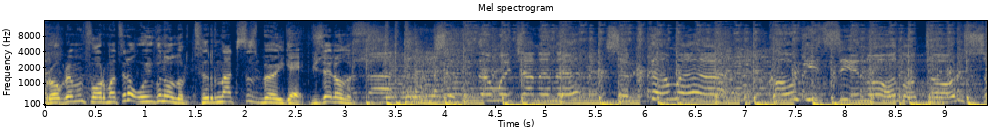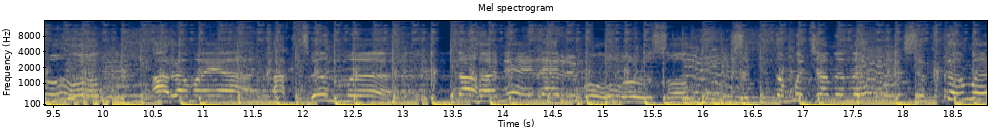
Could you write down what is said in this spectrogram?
Programın formatına uygun olur. Tırnaksız bölge. Güzel olur. Sıktı mı canını sıktı mı Kov gitsin unutursun Aramaya kalktın mı Daha neler bulursun Sıktı mı canını sıktı mı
